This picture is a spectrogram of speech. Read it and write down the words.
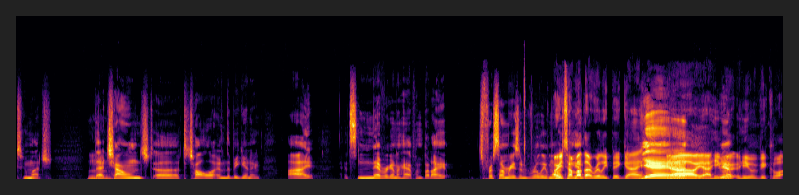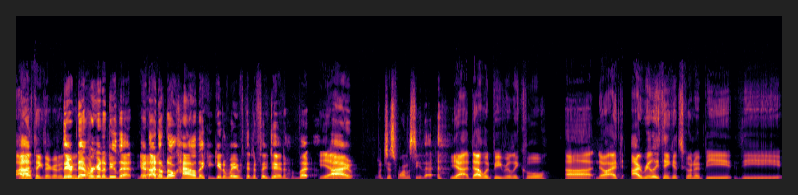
too much that Mhm. challenged uh T'Challa in the beginning. I it's never gonna happen, but I for some reason really want. Are you talking him- about that really big guy? Yeah. Oh yeah, he Yeah. would he would be cool. I I- don't think they're gonna. Do that. They're never though. gonna do that, and I don't know how they could get away with it if they did. But Yeah. I just want to see that. Yeah, that would be really cool. Uh, no, I th- I really think it's going to be the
